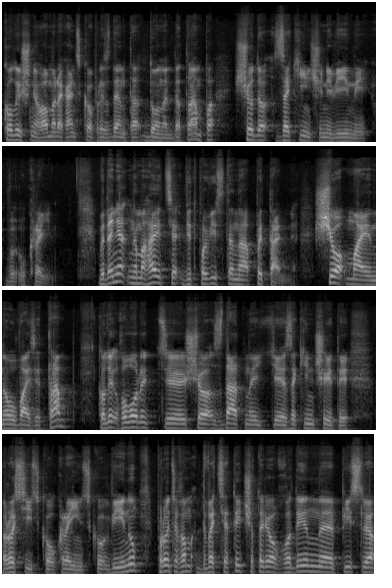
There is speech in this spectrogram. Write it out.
колишнього американського президента Дональда Трампа щодо закінчення війни в Україні. Видання намагається відповісти на питання, що має на увазі Трамп, коли говорить, е, що здатний закінчити російсько-українську війну протягом 24 годин е, після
